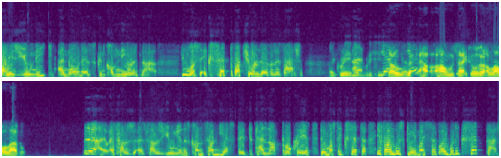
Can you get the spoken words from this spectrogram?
That is unique, and no one else can come near it now. You must accept what your level is at. I agree, and Uh, everybody seems yeah, to So get the it. ho- homosexuals at a lower level. Yeah, as far as as far as union is concerned, yes, they cannot procreate. They must accept that. If I was gay myself, I would accept that.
